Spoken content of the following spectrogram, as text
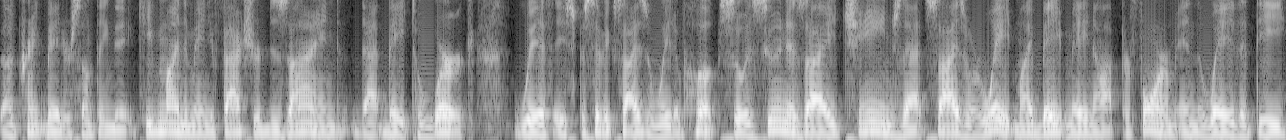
a crankbait or something. That, keep in mind the manufacturer designed that bait to work with a specific size and weight of hooks. So as soon as I change that size or weight, my bait may not perform in the way that the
